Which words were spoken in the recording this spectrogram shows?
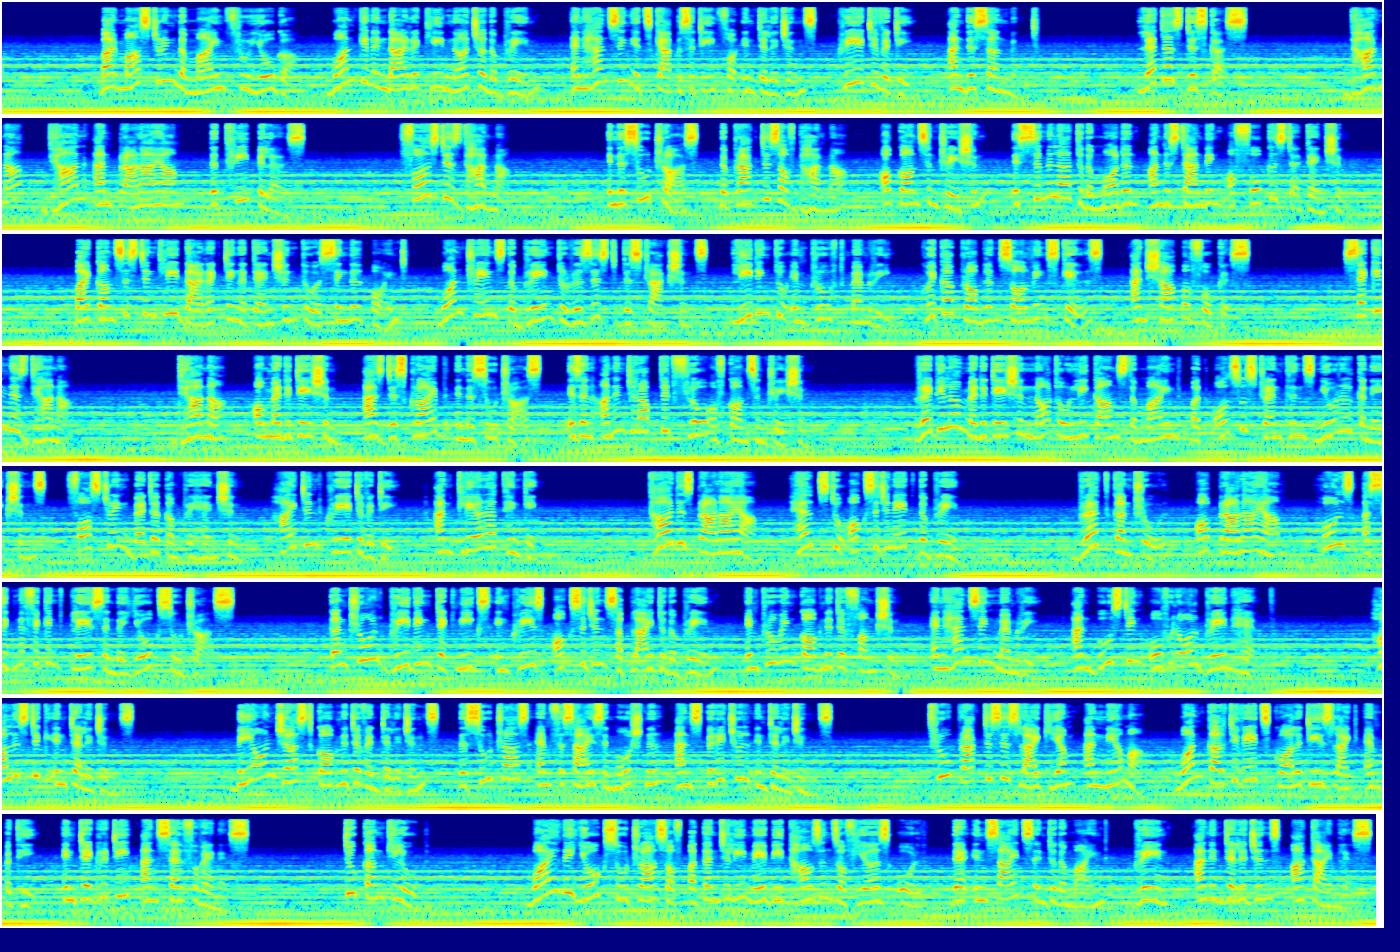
By mastering the mind through yoga, one can indirectly nurture the brain, enhancing its capacity for intelligence, creativity, and discernment. Let us discuss Dharna, Dhyan, and Pranayam, the three pillars. First is Dharna. In the sutras, the practice of dharna, or concentration, is similar to the modern understanding of focused attention. By consistently directing attention to a single point, one trains the brain to resist distractions, leading to improved memory, quicker problem solving skills, and sharper focus. Second is dhyana. Dhyana, or meditation, as described in the sutras, is an uninterrupted flow of concentration. Regular meditation not only calms the mind but also strengthens neural connections, fostering better comprehension, heightened creativity, and clearer thinking. Third is pranayam, helps to oxygenate the brain. Breath control, or pranayam, holds a significant place in the Yoga Sutras. Controlled breathing techniques increase oxygen supply to the brain, improving cognitive function, enhancing memory, and boosting overall brain health. Holistic intelligence. Beyond just cognitive intelligence, the sutras emphasize emotional and spiritual intelligence. Through practices like yam and niyama, one cultivates qualities like empathy, integrity, and self awareness. To conclude, while the Yoga Sutras of Patanjali may be thousands of years old, their insights into the mind, brain, and intelligence are timeless.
